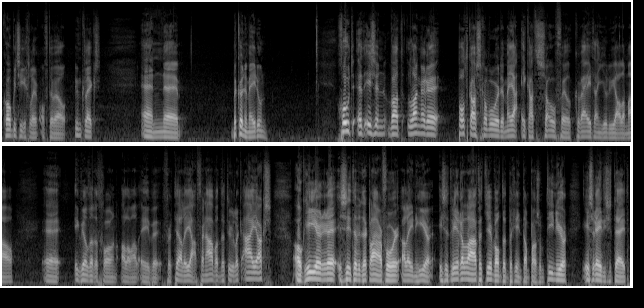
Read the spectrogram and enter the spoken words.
Kobe Ziegler, oftewel Unclex. En we kunnen meedoen. Goed, het is een wat langere podcast geworden. Maar ja, ik had zoveel kwijt aan jullie allemaal. Eh, ik wilde dat gewoon allemaal even vertellen. Ja, vanavond natuurlijk Ajax. Ook hier eh, zitten we er klaar voor. Alleen hier is het weer een latertje, want het begint dan pas om 10 uur Israëlische tijd.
